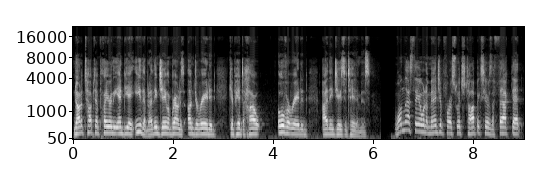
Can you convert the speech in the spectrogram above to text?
not a top 10 player in the NBA either, but I think Jaylen Brown is underrated compared to how overrated I think Jayson Tatum is. One last thing I want to mention before I switch topics here is the fact that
